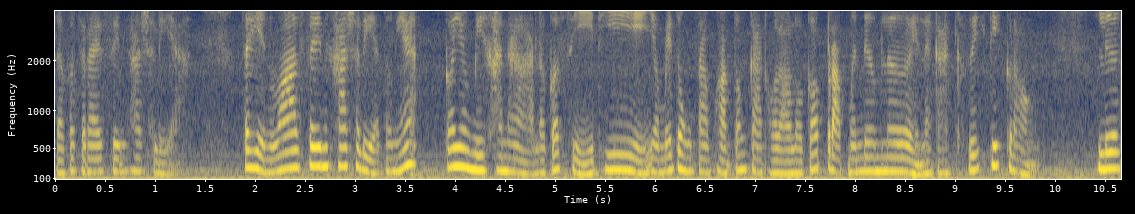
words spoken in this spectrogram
แล้วก็จะได้เส้นค่าเฉลี่ย จะเห็นว่าเส้นค่าเฉลี่ยตรงเนี้ยก็ยังมีขนาดแล้วก็สีที่ยังไม่ตรงตามความต้องการของเรา เราก็ปรับเหมือนเดิมเลยนะคะคลิกที่กล่องเลือก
